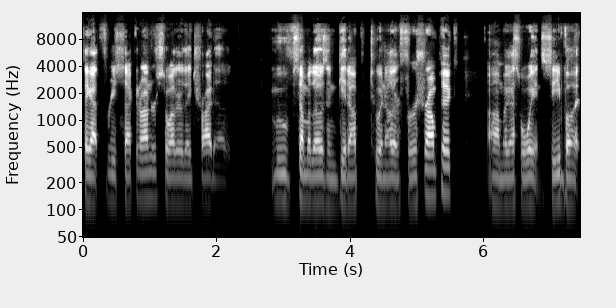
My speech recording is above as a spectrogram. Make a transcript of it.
they got three second rounders, so whether they try to move some of those and get up to another first round pick. Um, I guess we'll wait and see, but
